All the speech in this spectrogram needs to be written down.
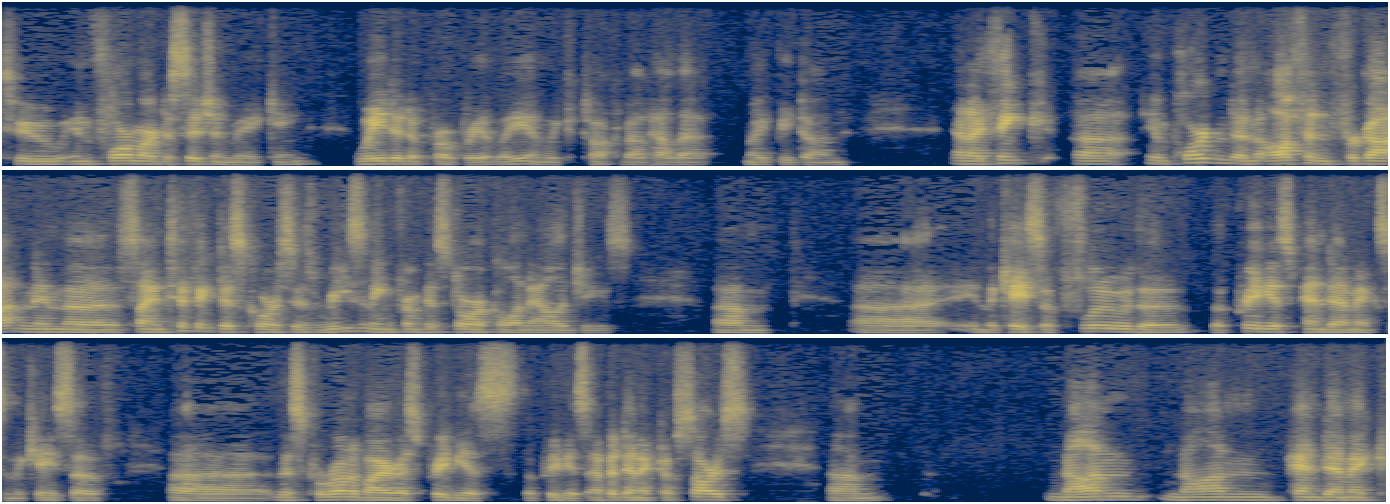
to inform our decision making, weighted appropriately, and we could talk about how that might be done. And I think uh, important and often forgotten in the scientific discourse is reasoning from historical analogies. Um, uh, in the case of flu, the, the previous pandemics, in the case of uh, this coronavirus, previous the previous epidemic of SARS, um, non non pandemic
